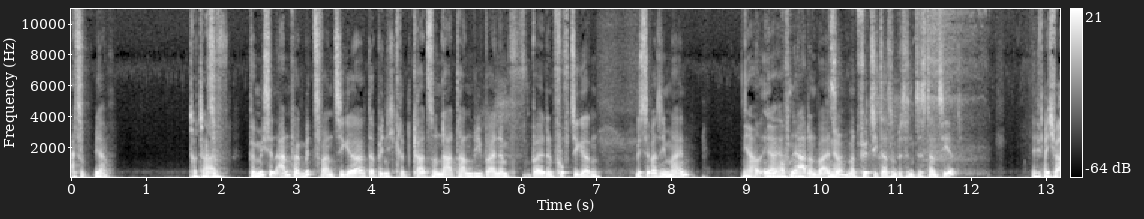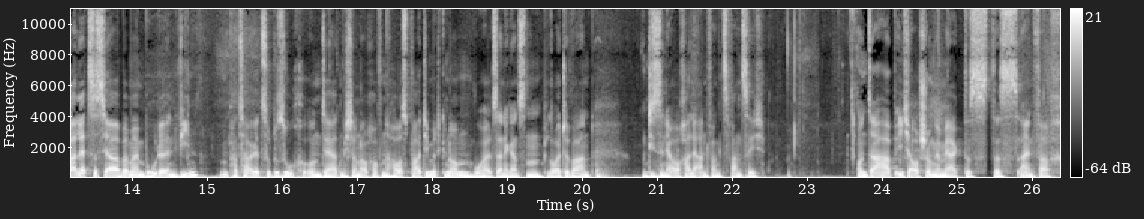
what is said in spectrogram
also ja, Total. also für mich sind Anfang mit 20er, da bin ich gerade so nah dran wie bei einem, bei den 50ern. Wisst ihr, was ich meine? ja, In- ja, ja. Auf eine Art und Weise. Ja. Man fühlt sich da so ein bisschen distanziert. Ich war letztes Jahr bei meinem Bruder in Wien ein paar Tage zu Besuch und der hat mich dann auch auf eine Hausparty mitgenommen, wo halt seine ganzen Leute waren. Und die sind ja auch alle Anfang 20. Und da habe ich auch schon gemerkt, dass das einfach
